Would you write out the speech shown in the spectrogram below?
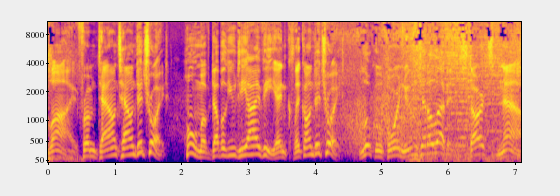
Live from downtown Detroit, home of WDIV and Click on Detroit, Local 4 News at 11 starts now.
